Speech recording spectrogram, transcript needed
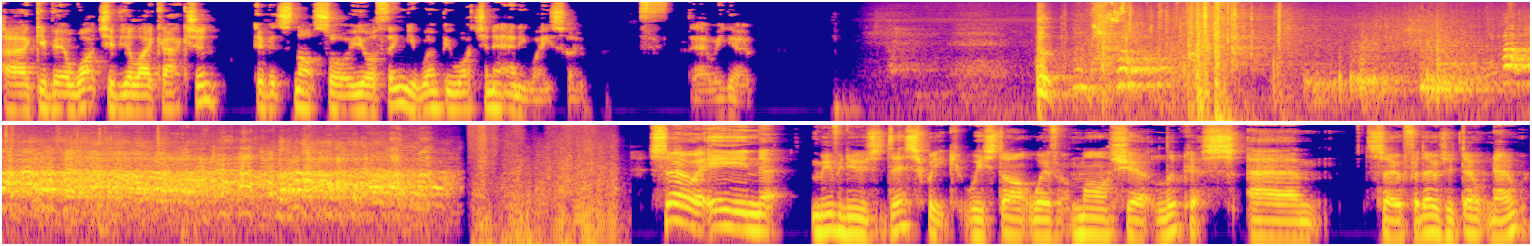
uh, give it a watch if you like action. If it's not sort of your thing, you won't be watching it anyway. So there we go. So, in movie news this week, we start with Marcia Lucas. Um, so, for those who don't know,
